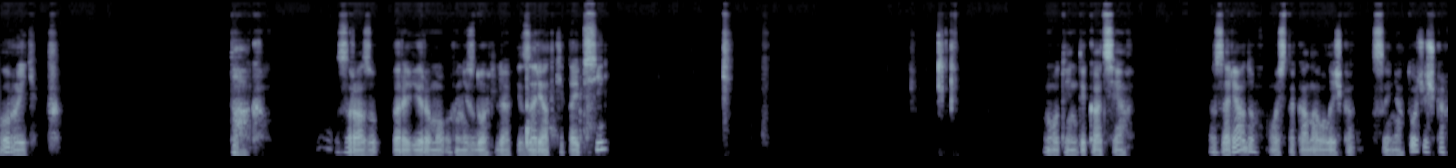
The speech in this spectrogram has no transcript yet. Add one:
Горить. Так. Зразу перевіримо гніздо для підзарядки Type-C. От індикація заряду. Ось така невеличка синя точечка.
